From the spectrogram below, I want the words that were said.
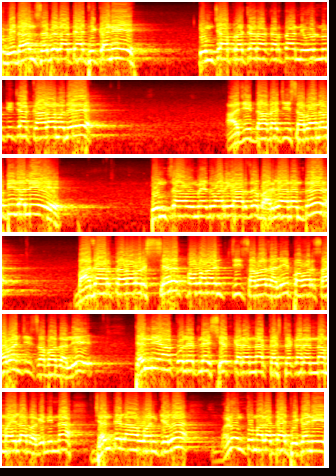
विधानसभेला त्या ठिकाणी तुमच्या प्रचाराकरता निवडणुकीच्या काळामध्ये अजितदादाची सभा नव्हती झाली. तुमचा उमेदवारी अर्ज भरल्यानंतर बाजार तळावर शरद पवारांची सभा झाली पवार साहेबांची सभा झाली. त्यांनी अकोल्यातल्या शेतकऱ्यांना कष्टकऱ्यांना महिला भगिनींना जनतेला आव्हान केलं. म्हणून तुम्हाला त्या ठिकाणी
